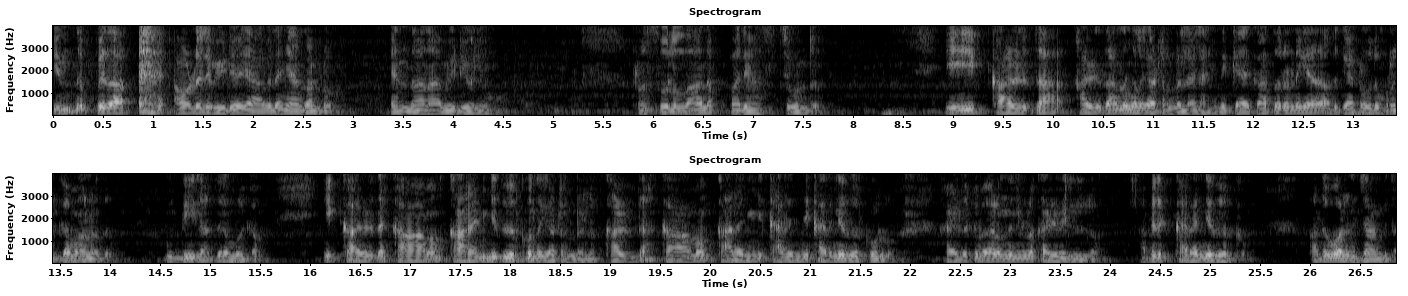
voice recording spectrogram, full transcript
ഇന്നിപ്പോൾ ഇതാ അവളുടെ ഒരു വീഡിയോ രാവിലെ ഞാൻ കണ്ടു. എന്താണ് ആ വീഡിയോയിൽ റസൂലുള്ളാനെ പരിഹസിച്ചുകൊണ്ട്. ഈ കഴുത കഴുത നിങ്ങൾ കേട്ടിട്ടുണ്ടല്ലോ അല്ലേ? ഇനി കേൾക്കാത്തവരുണ്ടെങ്കിൽ അത് കേട്ട ഒരു മൃഗമാണത്. ബുദ്ധിയില്ലാത്തൊരു മൃഗം. ഈ കഴുത കാമം കരഞ്ഞു തീർക്കുമെന്ന് കേട്ടിട്ടുണ്ടല്ലോ. കഴുത കാമം കരഞ്ഞ് കരഞ്ഞ് കരഞ്ഞു തീർക്കുള്ളൂ. കഴുതക്ക് വേറെ ഒന്നിനുള്ള കഴിവില്ലല്ലോ. അപ്പോൾ ഇത് കരഞ്ഞു തീർക്കും. അതുപോലെയാണ് ജാമ്യത.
